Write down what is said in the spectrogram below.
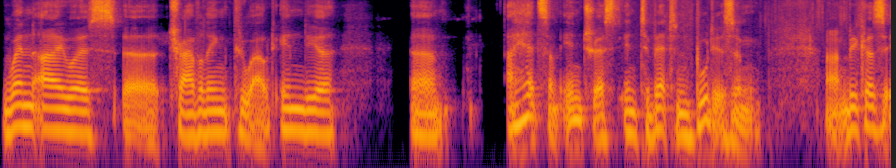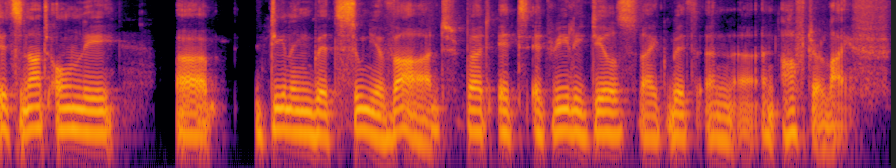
when I was uh, traveling throughout India, um, I had some interest in Tibetan Buddhism because it's not only dealing with sunyavad, but it, it really deals like with an, uh, an afterlife.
